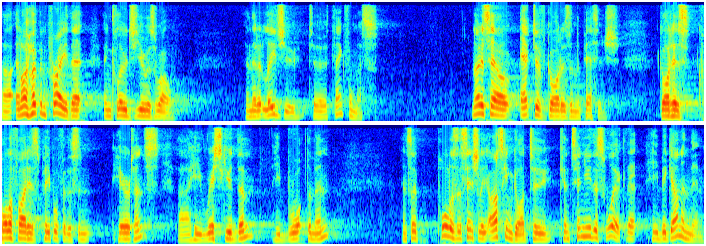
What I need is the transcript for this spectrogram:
Uh, and I hope and pray that includes you as well, and that it leads you to thankfulness. Notice how active God is in the passage. God has qualified his people for this inheritance. Uh, he rescued them, he brought them in. And so Paul is essentially asking God to continue this work that he begun in them.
